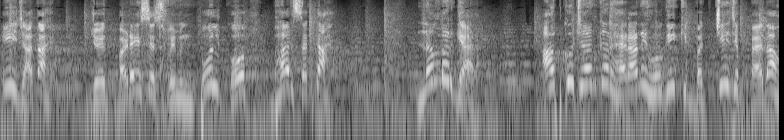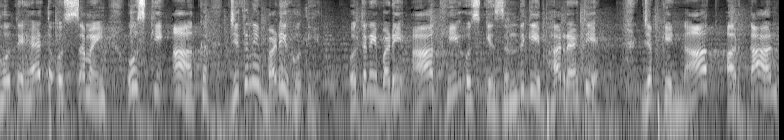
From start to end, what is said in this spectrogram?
पी जाता है, जो एक बड़े से स्विमिंग पूल को भर सकता है। नंबर ग्यारह। आपको जानकर हैरानी होगी कि बच्चे जब पैदा होते हैं तो उस समय उसकी आँख जितनी बड़ी होती है, उतनी बड़ी आँख ही उसकी ज़िंदगी भर रहती है, जबकि नाक और कान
